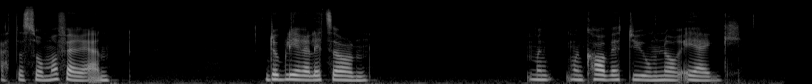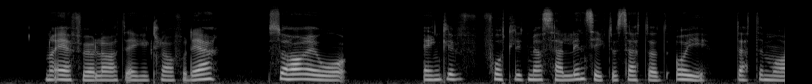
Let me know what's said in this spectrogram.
etter sommerferien. Da blir jeg litt sånn men, men, hva vet du om når jeg Når jeg føler at jeg er klar for det? Så har jeg jo egentlig fått litt mer selvinnsikt og sett at oi, dette må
